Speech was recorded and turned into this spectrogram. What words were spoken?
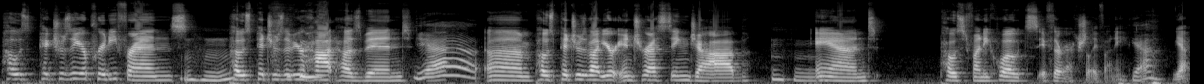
post pictures of your pretty friends, Mm-hmm. post pictures of your hot husband, yeah. um, post pictures about your interesting job, Mm-hmm. and post funny quotes if they're actually funny. Yeah. Yeah,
